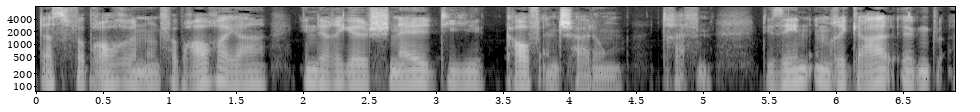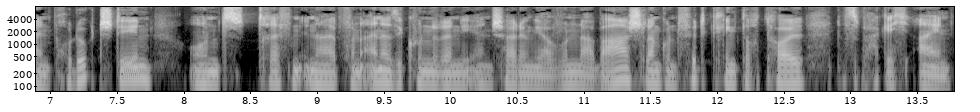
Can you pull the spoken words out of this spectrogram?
dass Verbraucherinnen und Verbraucher ja in der Regel schnell die Kaufentscheidung treffen. Die sehen im Regal irgendein Produkt stehen und treffen innerhalb von einer Sekunde dann die Entscheidung, ja wunderbar, schlank und fit klingt doch toll, das packe ich ein.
